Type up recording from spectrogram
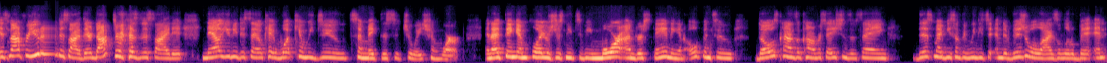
it's not for you to decide their doctor has decided now you need to say okay what can we do to make this situation work and i think employers just need to be more understanding and open to those kinds of conversations of saying this may be something we need to individualize a little bit and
